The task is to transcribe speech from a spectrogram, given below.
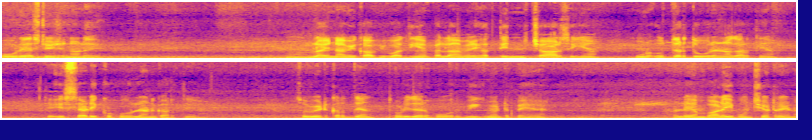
ਹੋ ਰਿਹਾ ਸਟੇਸ਼ਨ ਵਾਲੇ ਲਾਈਨਾਂ ਵੀ ਕਾਫੀ ਵੱਧੀਆਂ ਪਹਿਲਾਂ ਮੇਰੇ ਹੱਥ ਤਿੰਨ ਚਾਰ ਸੀਗੀਆਂ। ਹੁਣ ਉਧਰ ਦੋ ਲਾਈਨਾਂ ਕਰਤੀਆਂ ਤੇ ਇਸ ਸਾਈਡ ਇੱਕ ਹੋਰ ਲਾਈਨ ਕਰਤੀ ਹੈ ਸੋ ਵੇਟ ਕਰਦੇ ਹਾਂ ਥੋੜੀ ਦੇਰ ਹੋਰ 20 ਮਿੰਟ ਪਏ ਆ। ਹਲੇ ਅੰਬਾਲੇ ਹੀ ਪਹੁੰਚੀ ਆ ਟ੍ਰੇਨ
